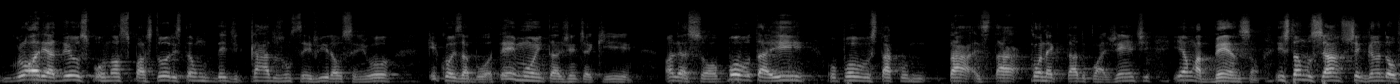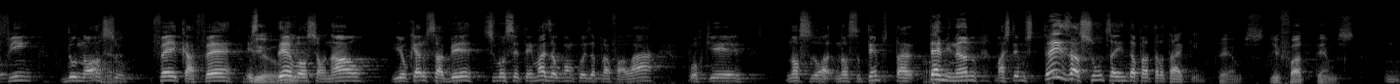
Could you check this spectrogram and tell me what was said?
glória a Deus por nossos pastores, estão dedicados a servir ao Senhor. Que coisa boa. Tem muita gente aqui. Olha só, o povo está aí, o povo está, com, tá, está conectado com a gente e é uma bênção. Estamos já chegando ao fim do nosso Fé e Café, esse devocional. E eu quero saber se você tem mais alguma coisa para falar, porque nosso, nosso tempo está terminando, mas temos três assuntos ainda para tratar aqui. Temos, de fato temos. Hum.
